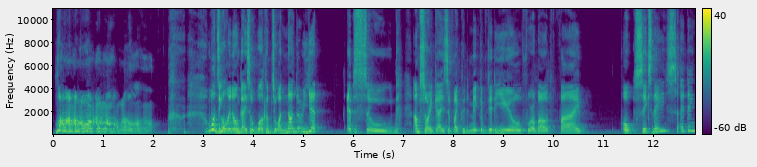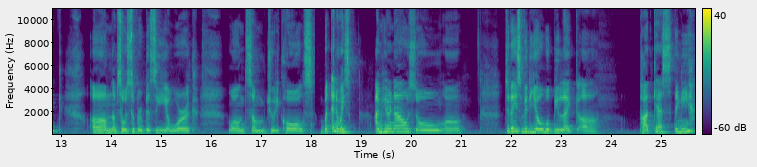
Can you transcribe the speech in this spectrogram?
What's going on guys welcome to another yet episode. I'm sorry guys if I could make a video for about five, oh, six days I think. Um, I'm so super busy at work, well, some duty calls. But anyways, I'm here now so uh, today's video will be like a podcast thingy.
